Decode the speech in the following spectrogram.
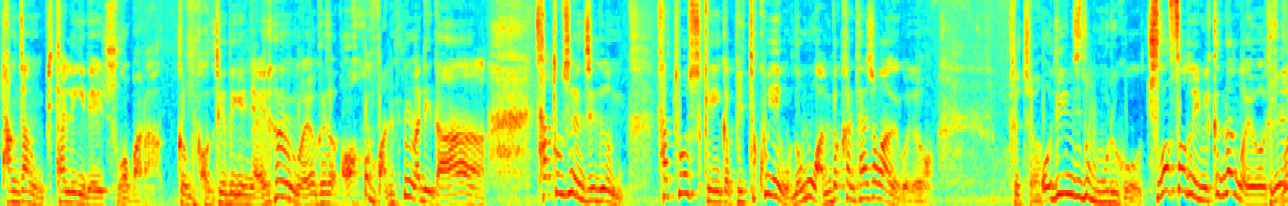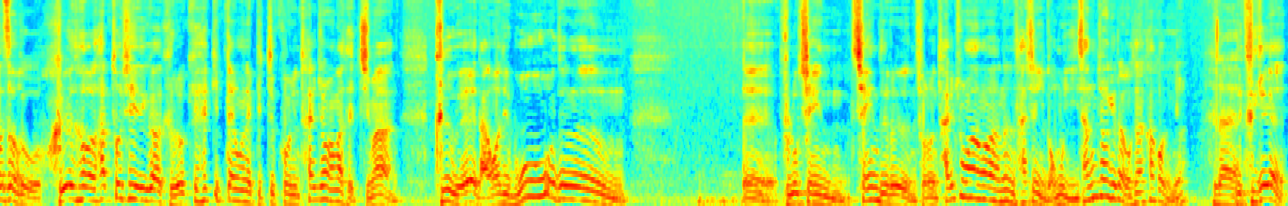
당장 비탈릭이 내일 죽어봐라. 그럼 어떻게 되겠냐 이러는 거예요. 그래서 어 맞는 말이다. 사토시는 지금 사토시 그러니까 비트코인이 너무 완벽한 탈중화인 거죠. 그렇죠. 어디인지도 모르고 죽었어도 이미 끝난 거예요. 그래서, 죽었어도. 그래서 사토시가 그렇게 했기 때문에 비트코인 탈중화가 됐지만 그 외에 나머지 모든 예, 블록체인 체인들은 저는 탈중화는 사실 너무 이상적이라고 생각하거든요. 네. 근데 그게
